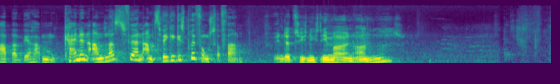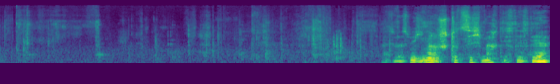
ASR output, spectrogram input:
Aber wir haben keinen Anlass für ein amtswägiges Prüfungsverfahren. Findet sich nicht immer ein Anlass? Also was mich immer noch stutzig macht, ist, dass der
